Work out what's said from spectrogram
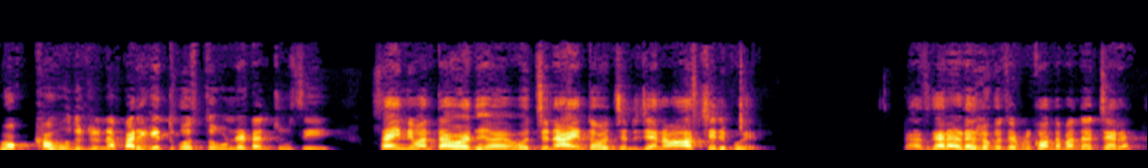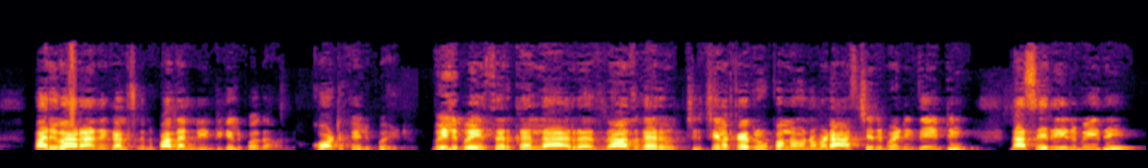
ఒక్క ఉదుటున పరిగెత్తుకొస్తూ ఉండటం చూసి సైన్యం అంతా వచ్చిన ఆయనతో వచ్చిన జనం ఆశ్చర్యపోయారు. రాజుగారు అడవిలోకి వచ్చేప్పుడు కొంతమంది వచ్చారు. పరివారాన్ని కలుసుకుని పదండి ఇంటికి వెళ్ళిపోదామని కోటకి వెళ్ళిపోయాడు వెళ్ళిపోయేసరికల్లా రాజుగారు చిలక రూపంలో ఉన్నవాడు ఆశ్చర్యపడి ఇదేంటి? నా శరీరం ఏది?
